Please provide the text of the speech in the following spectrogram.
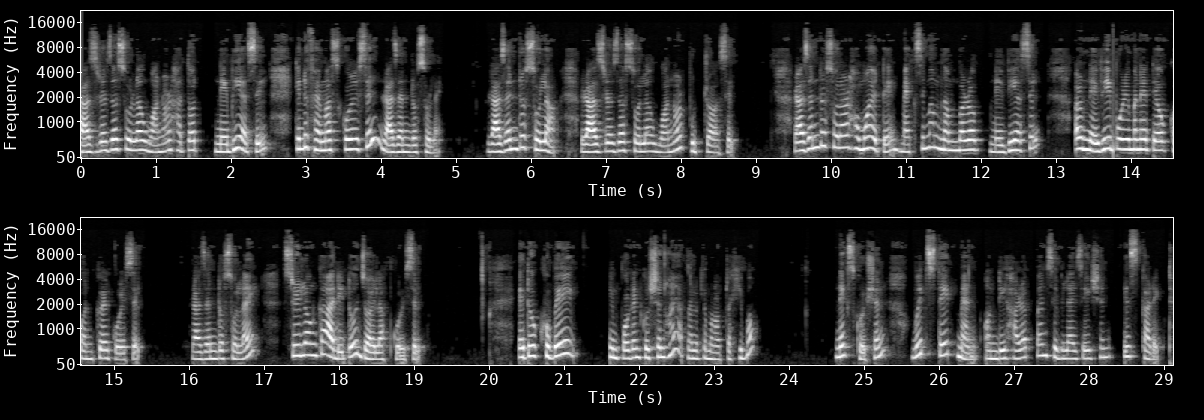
ৰাজৰাজা চোলা ওৱানৰ হাতত নেভি আছিল কিন্তু ফেমাছ কৰিছিল ৰাজেন্দ্ৰ চোলাই। ৰাজেন্দ্ৰ চোলা ৰাজৰাজা চোলা ওৱানৰ পুত্ৰ আছিল। ৰাজেন্দ্ৰ চোলাৰ সময়তে মেক্সিমাম নাম্বাৰ অফ নেভি আছিল আৰু নেভি পৰিমাণে তেওঁক কনকুৱেৰ কৰিছিল। ৰাজেন্দ্ৰ চোলাই শ্ৰীলংকা আদিতো জয়লাভ কৰিছিল। এইটো খুবেই ইম্পৰ্টেণ্ট কুৱেশ্যন হয় আপোনালোকে মনত ৰাখিব। Next question with statement on the Harappan civilisation is correct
